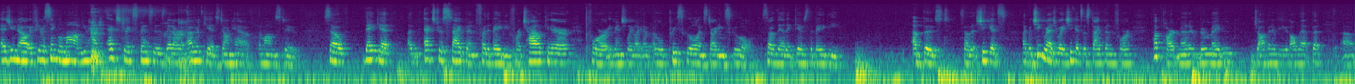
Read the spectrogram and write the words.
as you know, if you're a single mom, you have extra expenses that our other kids don't have, the moms do. So they get an extra stipend for the baby, for childcare, for eventually like a, a little preschool and starting school, so that it gives the baby a boost, so that she gets, like when she graduates, she gets a stipend for apartment and roommate and job interview and all that. But um,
